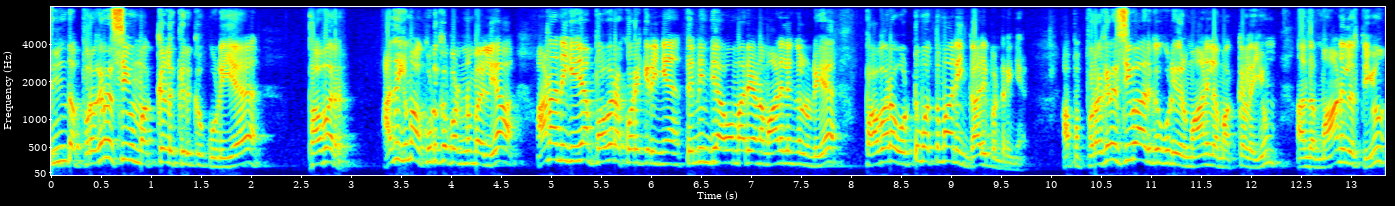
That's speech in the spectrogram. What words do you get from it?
இந்த ப்ரொக்ரஸிவ் மக்களுக்கு இருக்கக்கூடிய பவர் அதிகமாக கொடுக்கப்படணுமா இல்லையா? ஆனால் நீங்கள் ஏன் பவரை குறைக்கிறீங்க? தென்னிந்தியாவை மாதிரியான மாநிலங்களுடைய பவரை ஒட்டுமொத்தமாக நீங்கள் காலி பண்ணுறீங்க அப்போ ப்ரொக்ரெசிவாக இருக்கக்கூடிய ஒரு மாநில மக்களையும் அந்த மாநிலத்தையும்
